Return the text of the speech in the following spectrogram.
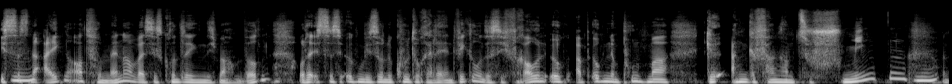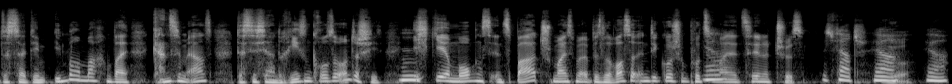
Ist das eine Eigenart von Männern, weil sie es grundlegend nicht machen würden? Oder ist das irgendwie so eine kulturelle Entwicklung, dass sich Frauen irg ab irgendeinem Punkt mal ge- angefangen haben zu schminken Mhm. und das seitdem immer machen? Weil ganz im Ernst, das ist ja ein riesengroßer Unterschied. Mhm. Ich gehe morgens ins Bad, schmeiß mir ein bisschen Wasser in die Gusche, putze Ja. meine Zähne, tschüss. Ist fertig, ja. Ja. ja.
